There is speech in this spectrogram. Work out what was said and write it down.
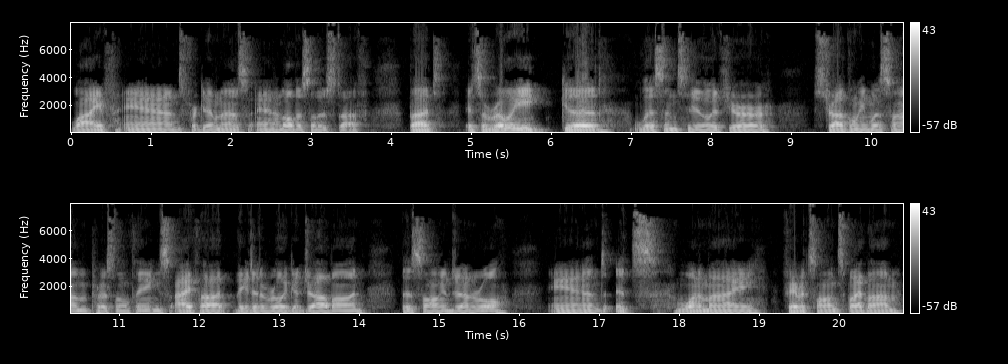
life and forgiveness and all this other stuff. But it's a really good listen to if you're struggling with some personal things. I thought they did a really good job on this song in general. And it's one of my favorite songs by them.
